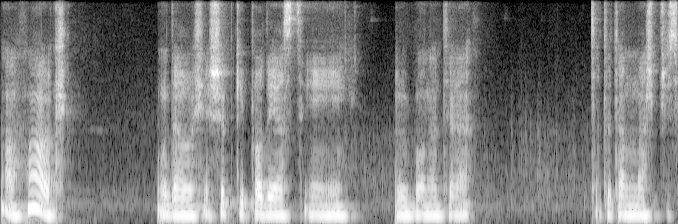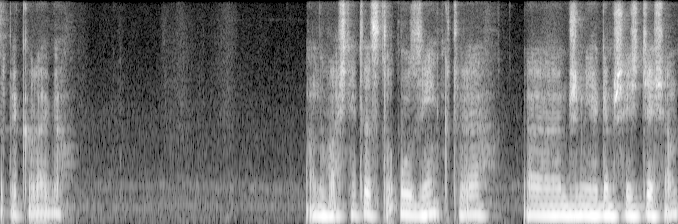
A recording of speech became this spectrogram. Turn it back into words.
O, ok. Udało się. Szybki podjazd i to by było na tyle. Co ty tam masz przy sobie, kolego? No właśnie, to jest to Uzi, które e, brzmi jak M60.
